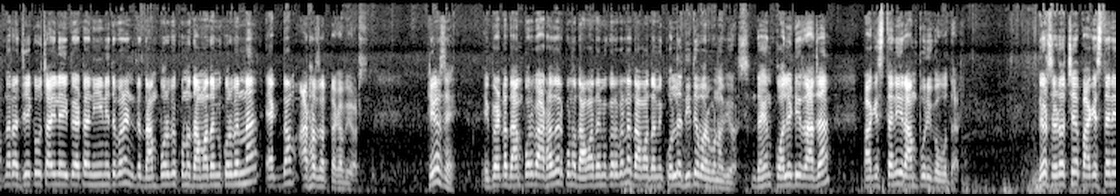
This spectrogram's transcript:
আপনারা যে কেউ চাইলে এই পেয়ারটা নিয়ে নিতে পারেন এটা দাম পড়বে, কোনো দামাদামি করবেন না। একদম আট হাজার টাকা বিয়ার্স ঠিক আছে? এই পেয়ারটা দাম পড়বে আট হাজার, কোনো দামাদামি করবে না, দামাদামি করলে দিতে পারব না ভিওর্স দেখেন কোয়ালিটির রাজা, পাকিস্তানি রামপুরি কবুতর। ভিওর্স এটা হচ্ছে পাকিস্তানি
